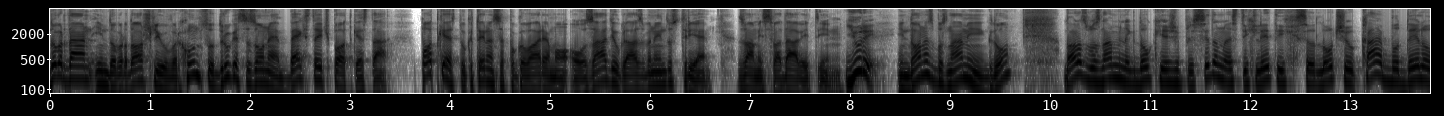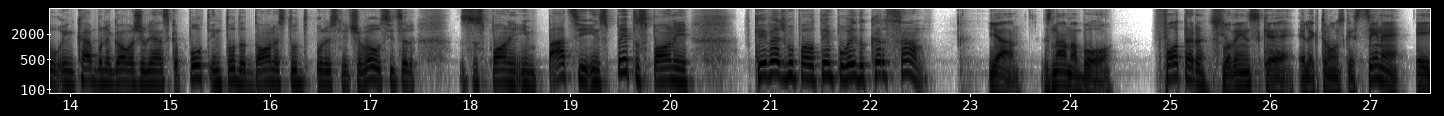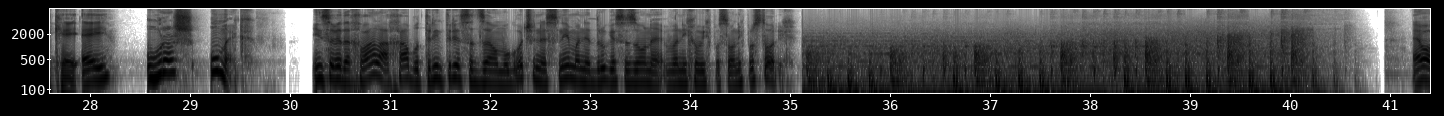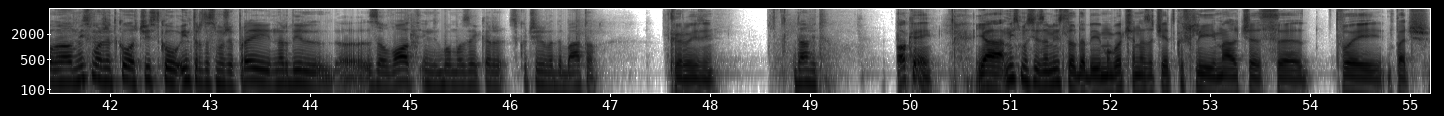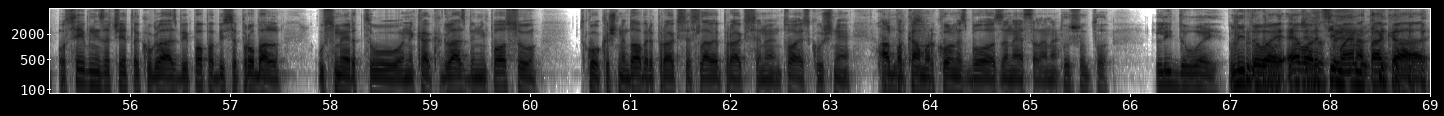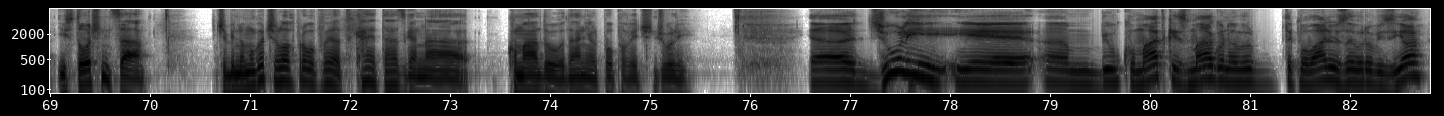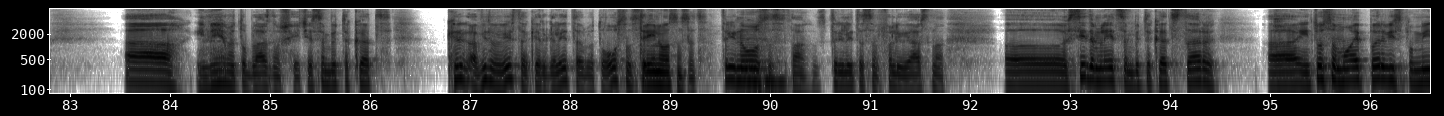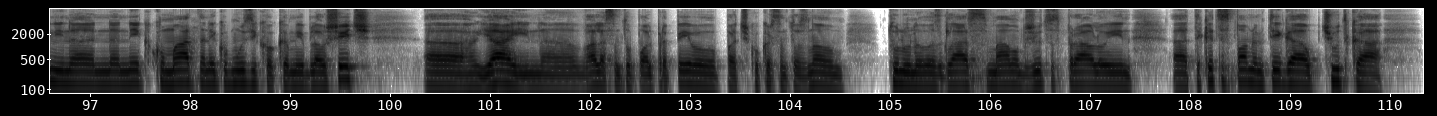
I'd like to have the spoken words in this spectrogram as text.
Dober dan in dobrodošli v vrhuncu druge sezone Backstage podcasta. Podcast, v katerem se pogovarjamo o ozadju glasbene industrije. Z vami sva David in Juri, In danes bo z nami kdo? danes bo z nami nekdo, ki je že pri 17 letih se odločil, kaj bo delal in kaj bo njegova življenjska pot, in to, da danes tudi uresničeval, sicer z sponi in paci in spet v sponi. Kaj več bo pa o tem povedal kar sam? Ja, z nama bo fotor slovenske elektronske scene, a.k.a. Uraš Umek. In seveda hvala Habu 33 za omogočene snemanje druge sezone v njihovih poslovnih prostorih. Evo, no, mi smo že tako, čistko intro smo že prej naredili uh, za uvod in bomo zdaj kar skočili v debato. Kruizi. David, Ok. Ja, mi smo si zamislili, da bi mogoče na začetku šli mal čez eh, tvoj pač, osebni začetek v glasbi, pa, pa bi se probal usmeriti v nekak glasbeni posel, tako kakšne dobre prakse, slabe prakse, ne, vem, tvoje izkušnje, ali pa kamorkoli nas bo zanesala. Ne. Točno to. Lead the way. Lead the way. Evo, recimo ena taka istočnica. Če bi nam mogoče lahko probo povedati, kaj je tazga na komadu Daniel Popovič, Julie. Uh, Julie je um, bil komat, ki je zmagal na tekmovanju za Eurovizijo. Uh, in meni je bilo to blazno všeč. Jaz sem bil takrat, ker, a vidno veste, ker ga leta je bilo to 80. 83. 83, no, tri leta sem falil, jasno. Uh, sedem let sem bil takrat star. Uh, in to so moji prvi spomini na, na nek komat, na neko muziko, ki mi je bila všeč. Uh, ja, in uh, vala sem to pol prepeval, pač kot sem to znal, tulu na vas glas, imamo obživce spravljal. In uh, takrat se spomnim tega občutka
